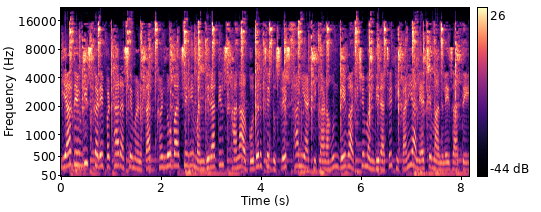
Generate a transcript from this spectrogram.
या देवडीस कडेपठार असे म्हणतात खंडोबाचे हे मंदिरातील स्थान अगोदरचे दुसरे स्थान या ठिकाणाहून देवाचे मंदिराचे ठिकाणी आल्याचे मानले जाते.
